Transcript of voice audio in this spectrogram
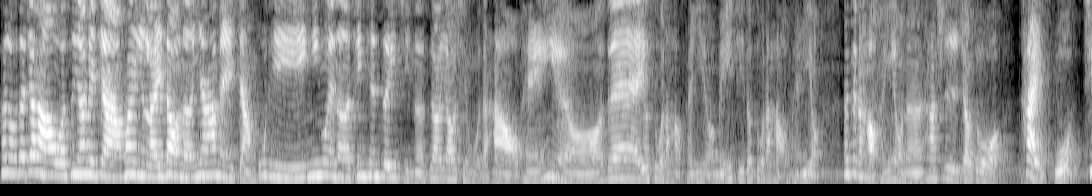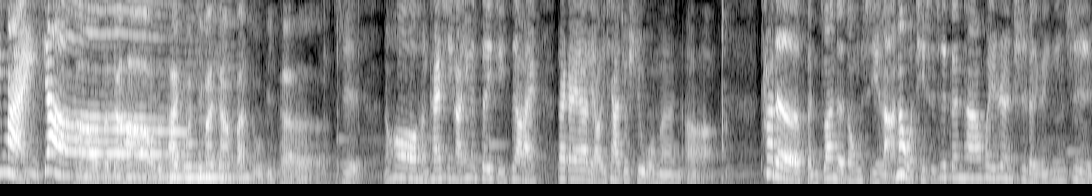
Hello，大家好，我是亚美讲，欢迎来到呢亚美讲不停。因为呢，今天这一集呢是要邀请我的好朋友，对，又是我的好朋友，每一集都是我的好朋友。那这个好朋友呢，他是叫做泰国清迈巷。Hello，大家好，我是泰国清迈巷版主比特。是，然后很开心啦，因为这一集是要来大概要聊一下，就是我们呃他的粉砖的东西啦。那我其实是跟他会认识的原因是。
